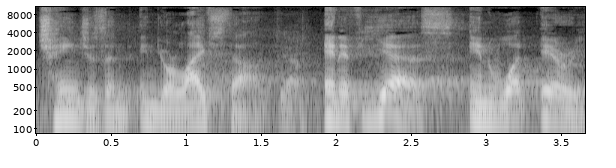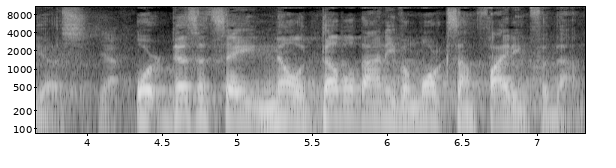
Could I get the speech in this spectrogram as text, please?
changes in, in your lifestyle Yeah. and if yes in what areas Yeah. or does it say no double down even more because i'm fighting for them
